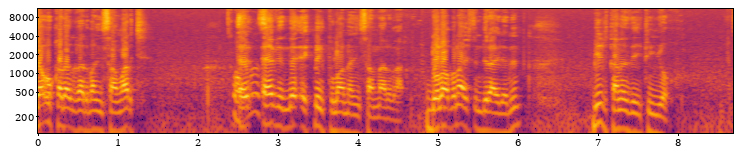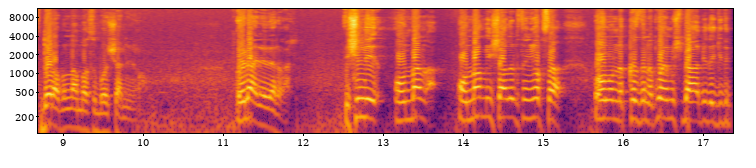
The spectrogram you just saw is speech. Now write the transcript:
Ya o kadar gariban insan var ki. Ev, Olmaz. evinde ekmek bulamayan insanlar var. Dolabını açtım bir ailenin. Bir tane zeytin yok. Dolabın lambası boş yanıyor. Öyle aileler var. E şimdi ondan ondan bir iş alırsın yoksa oğlunu kızını koymuş daha bir de gidip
